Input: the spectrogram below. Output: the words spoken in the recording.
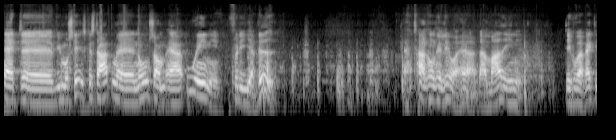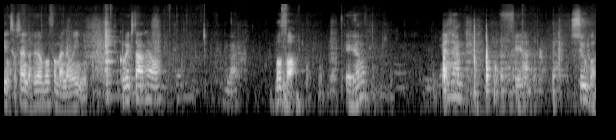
at øh, vi måske skal starte med nogen, som er uenige. Fordi jeg ved, at der er nogle elever her, der er meget enige. Det kunne være rigtig interessant at høre, hvorfor man er uenig. Kunne vi ikke starte herovre? Hvorfor? Kan I høre mig? Alle sammen? Fedt. Super.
